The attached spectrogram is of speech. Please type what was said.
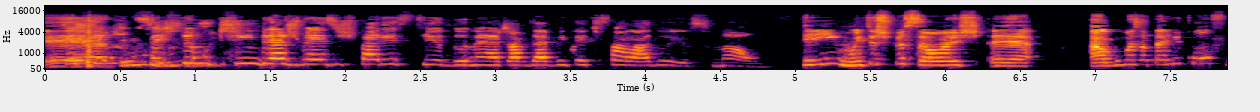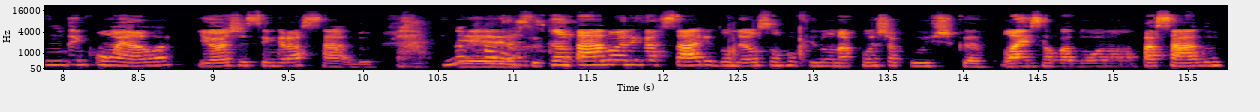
É, vocês, têm, um timbre, às vezes, parecido, né? Já devem ter te falado isso, não? Sim, muitas pessoas. É, algumas até me confundem com ela, e eu acho isso engraçado. Não é, fui cantar no aniversário do Nelson Rufino na Concha Acústica, lá em Salvador, no ano passado.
